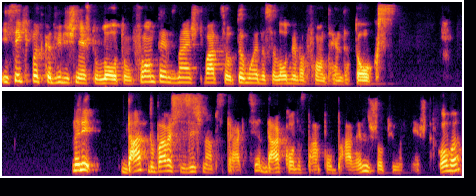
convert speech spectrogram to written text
И всеки път, като видиш нещо load on frontend, знаеш, това целта му е да се лодне в фронтенда толкова. Нали, да, добавяш излишна абстракция, да, кода става по-бавен, защото имаш нещо такова,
